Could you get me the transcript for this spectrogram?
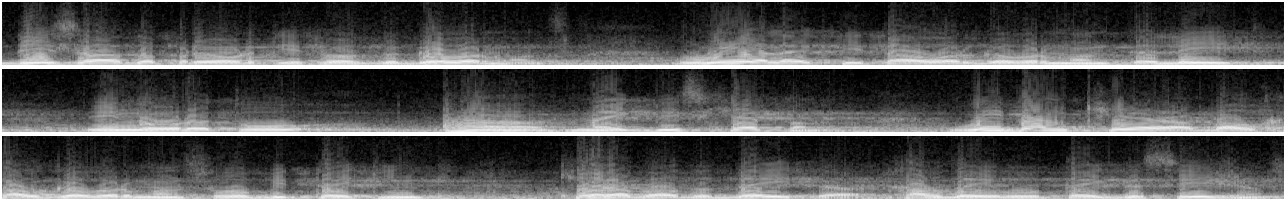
These are the priorities of the governments. We elected our government elite in order to uh, make this happen. We don't care about how governments will be taking care about the data, how they will take decisions.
